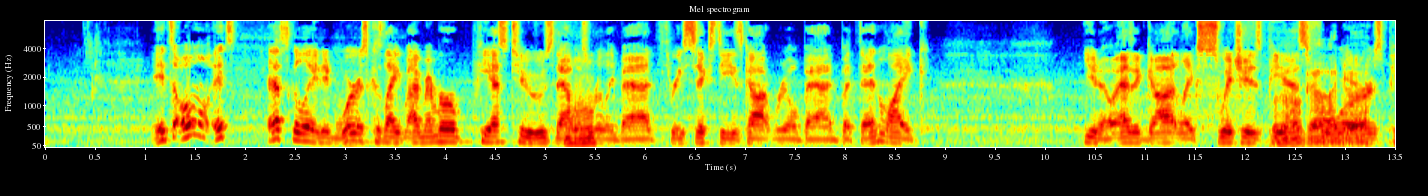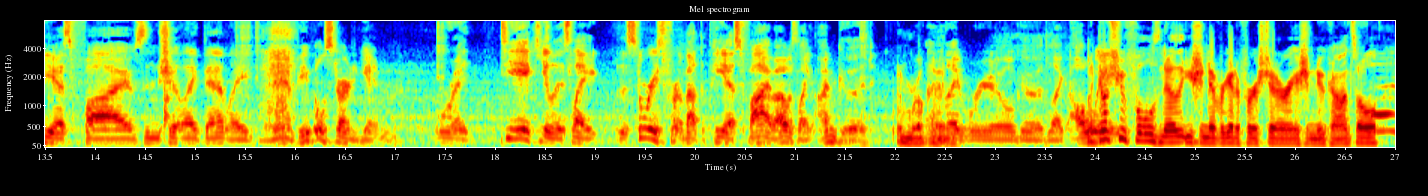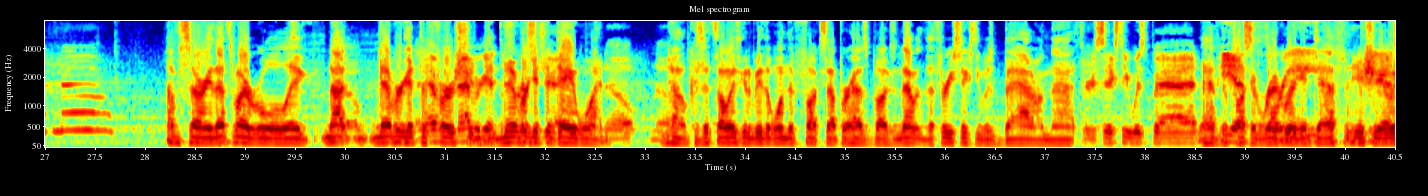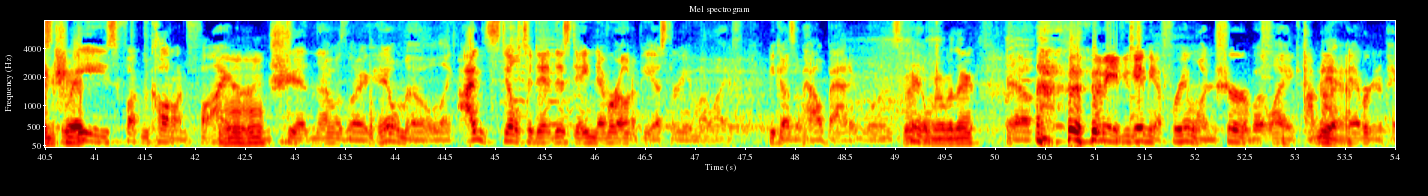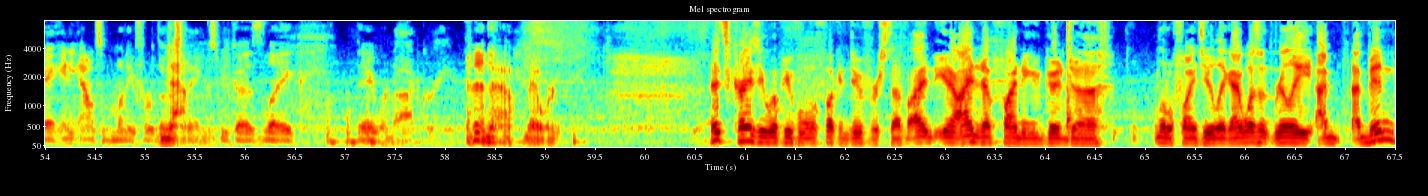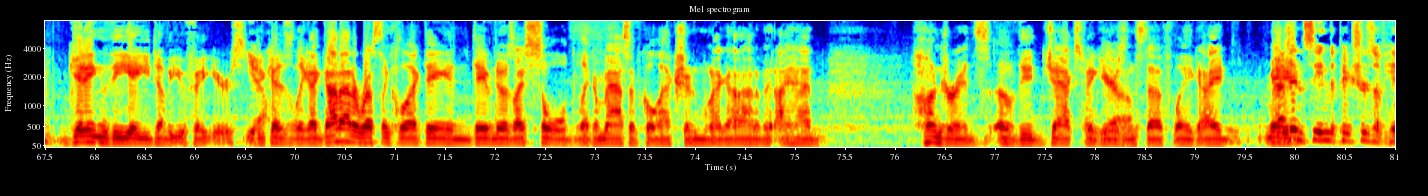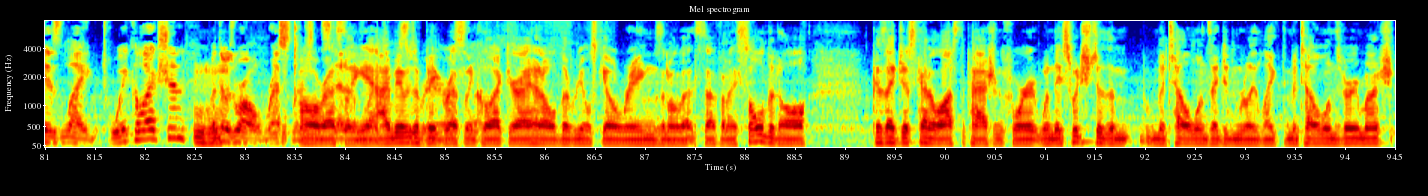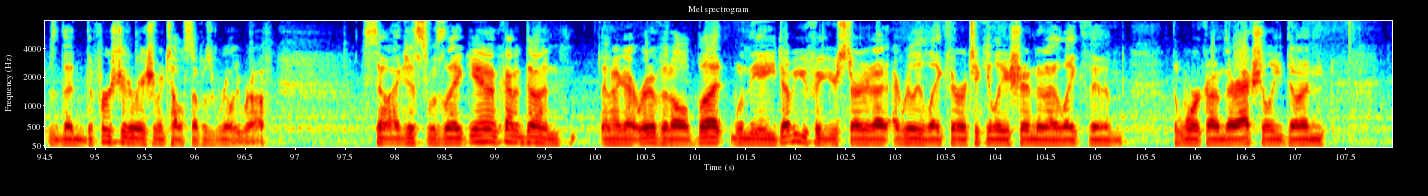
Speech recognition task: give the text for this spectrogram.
It's almost it's escalated worse because like I remember PS2s that Mm-hmm. was really bad. 360s got real bad, but then like. You know, as it got like switches, PS4s, Oh, God, yeah. PS5s, and shit like that, like man, people started getting ridiculous. Like the stories for about the PS5, I was like, I'm good. I'm real I'm good. like real good. Like I'll Like, wait. don't you fools know that you should never get a first generation new console? Fuck no. I'm sorry, that's my rule. Like, not No. never get the Never- first, never never get get the the, first gen. day one. No, no. no, because it's always going to be the one that fucks up or has bugs. And that was the 360 was bad on that. 360 was bad. They had the PS3, fucking Red Ring of Death issue and shit. Mm-hmm. PS3's fucking caught on fire and shit, and I was like, hell no. Like, I'm still today, this day, never own a PS3 in my life because of how bad it was. Right, one over there. Yeah. I mean, if you gave me a free one, sure, but like, I'm not Yeah. ever going to pay any ounce of money for those No. things because, like, they were not great. no, they weren't. It's crazy what people will fucking do for stuff. I, you know, I ended up finding a good uh, little find too. Like, I wasn't really. I've, I've been getting the AEW figures Yeah. because, like, I got out of wrestling collecting, and Dave knows I sold like a massive collection when I got out of it. I had hundreds of the Jakks oh, figures Oh, yeah. and stuff. Like, I hmm. made Imagine it seeing the pictures of his like toy collection, but mm-hmm. those were all wrestlers. all wrestling. of, yeah, like, I mean, it was a big wrestling stuff. collector. I had all the real scale rings and all that stuff, and I sold it all because I just kind of lost the passion for it. When they switched to the Mattel ones, I didn't really like the Mattel ones very much. The the first generation Mattel stuff was really rough. So I just was like, yeah, I'm kind of done, and I got rid of it all. But when the AEW figures started, I, I really like their articulation and I like the the work on. them. They're actually done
